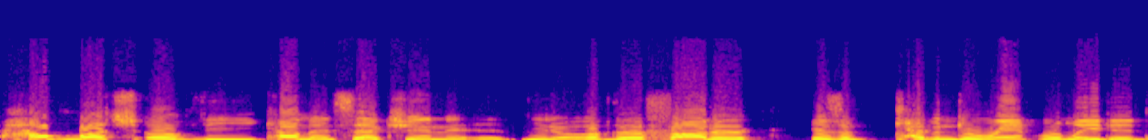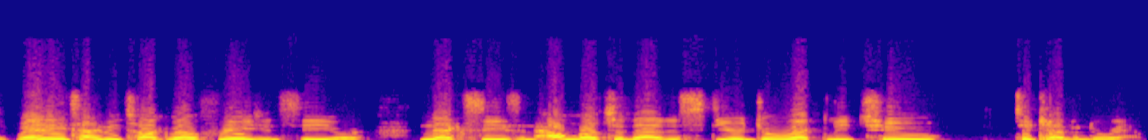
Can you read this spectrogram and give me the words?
how much of the comment section, uh, you know, of the fodder is a Kevin Durant related. Anytime you talk about free agency or next season, how much of that is steered directly to to Kevin Durant?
